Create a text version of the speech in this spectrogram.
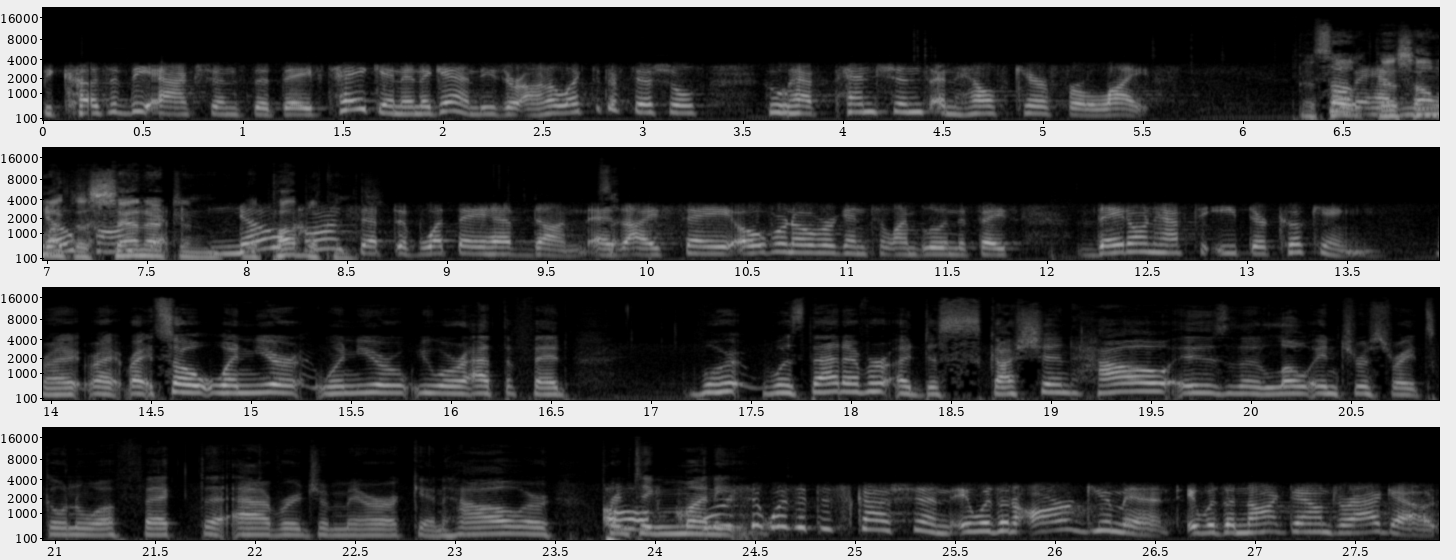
because of the actions that they've taken. And again, these are unelected officials who have pensions and health care for life. That So sound, they that have no like the concept, Senate and no Republicans. concept of what they have done. As I say over and over again until I'm blue in the face, they don't have to eat their cooking. Right, right, right. So when you're when you're you were at the Fed, was that ever a discussion? How is the low interest rates going to affect the average American? How are printing oh, of money? course it was a discussion. It was an argument. It was a knockdown, drag out.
